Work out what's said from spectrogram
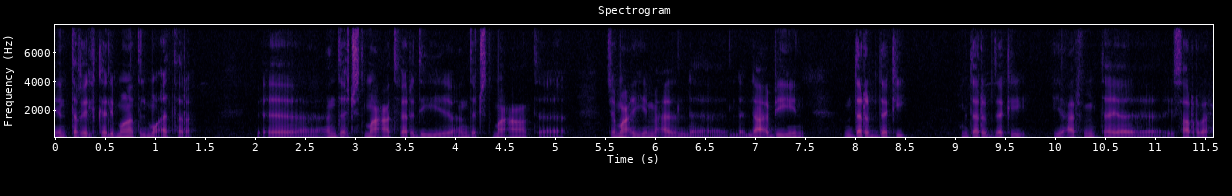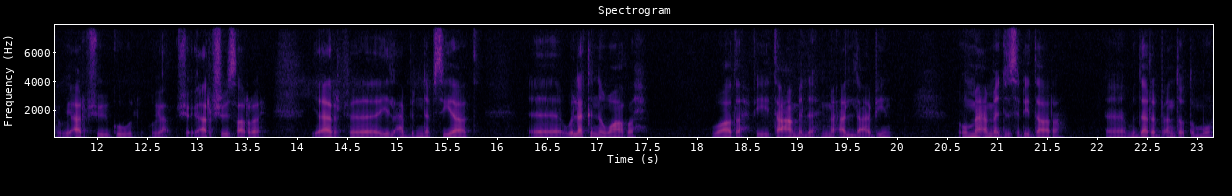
ينتقي الكلمات المؤثرة. عنده اجتماعات فردية عنده اجتماعات جماعية مع اللاعبين. مدرب ذكي مدرب ذكي يعرف متى يصرح ويعرف شو يقول ويعرف شو يصرح. يعرف يلعب بالنفسيات آه، ولكنه واضح واضح في تعامله مع اللاعبين ومع مجلس الإدارة آه، مدرب عنده طموح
